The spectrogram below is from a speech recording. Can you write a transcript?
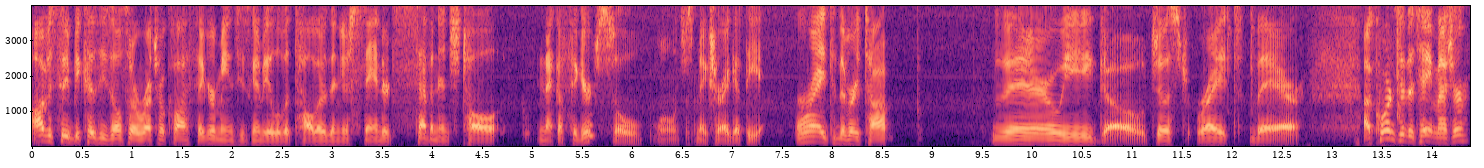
Obviously, because he's also a retro cloth figure, means he's going to be a little bit taller than your standard 7 inch tall NECA figure. So we'll just make sure I get the right to the very top. There we go, just right there. According to the tape measure,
